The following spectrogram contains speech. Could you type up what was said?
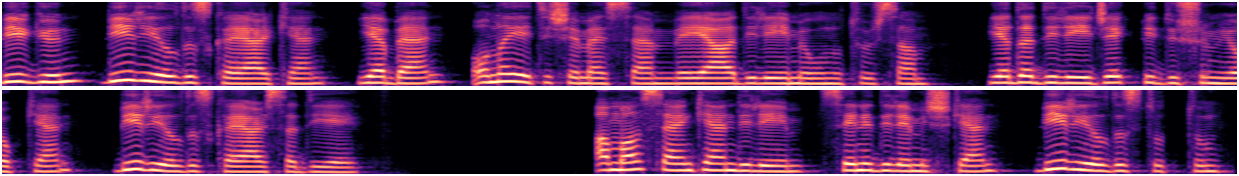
Bir gün bir yıldız kayarken ya ben ona yetişemezsem veya dileğimi unutursam ya da dileyecek bir düşüm yokken bir yıldız kayarsa diye. Ama senken dileğim seni dilemişken bir yıldız tuttum,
